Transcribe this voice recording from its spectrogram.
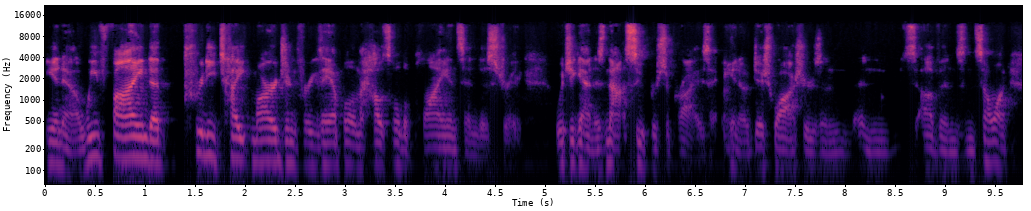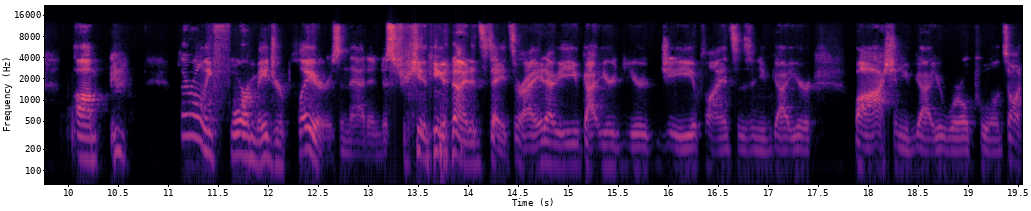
You know, we find a pretty tight margin, for example, in the household appliance industry, which again is not super surprising. You know, dishwashers and, and ovens and so on. Um, there are only four major players in that industry in the United States, right? I mean, you've got your your GE appliances, and you've got your Bosch, and you've got your Whirlpool, and so on.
